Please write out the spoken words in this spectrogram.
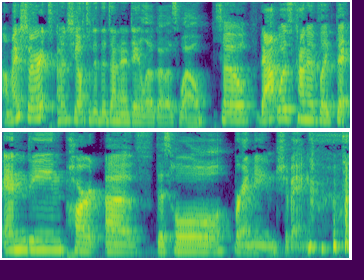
on my shirt. And she also did the Done in a Day logo as well. So that was kind of like the ending part of this whole branding shebang.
